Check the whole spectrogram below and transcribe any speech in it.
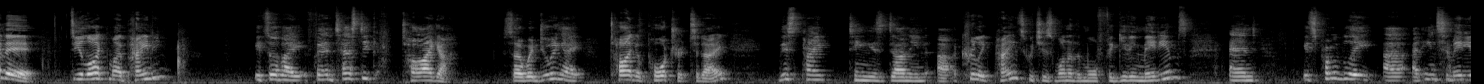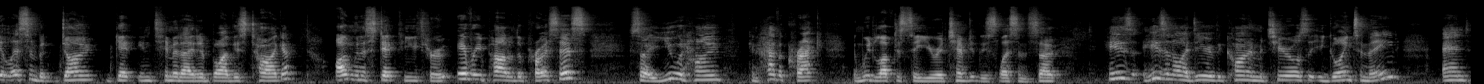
there! Do you like my painting? It's of a fantastic tiger. So we're doing a tiger portrait today. This painting is done in uh, acrylic paints, which is one of the more forgiving mediums. And it's probably uh, an intermediate lesson, but don't get intimidated by this tiger. I'm going to step you through every part of the process so you at home can have a crack and we'd love to see your attempt at this lesson. So here's, here's an idea of the kind of materials that you're going to need and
